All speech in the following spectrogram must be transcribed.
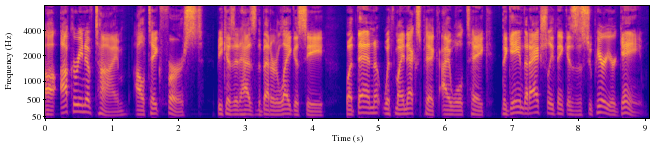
Uh, Ocarina of Time, I'll take first because it has the better legacy. But then with my next pick, I will take the game that I actually think is a superior game.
